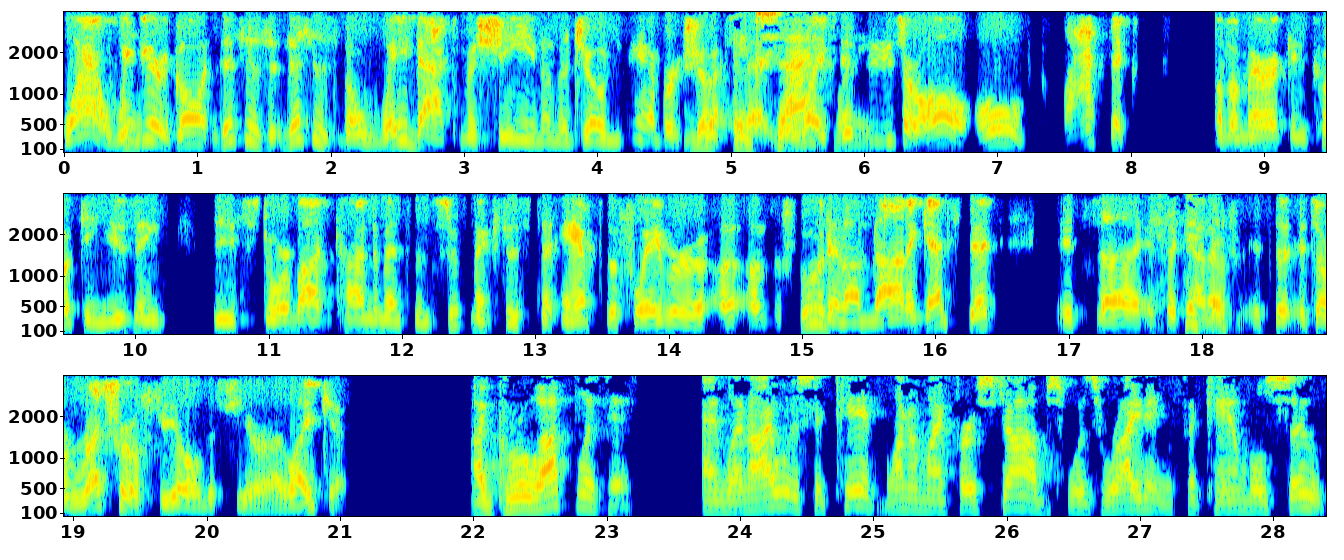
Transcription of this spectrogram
Wow, we are going. This is this is the Wayback Machine on the Joan Hamburg Show. Today. Exactly. Like, these are all old classics of American cooking, using these store bought condiments and soup mixes to amp the flavor of, of the food. And I'm not against it it's uh, it's a kind of it's a it's a retro feel this year. I like it. I grew up with it, and when I was a kid, one of my first jobs was writing for Campbell's Soup.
